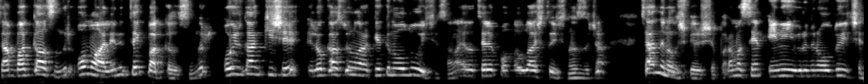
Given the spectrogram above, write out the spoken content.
Sen bakkalsındır. O mahallenin tek bakkalısındır. O yüzden kişi e, lokasyon olarak yakın olduğu için sana ya da telefonla ulaştığı için hızlıca senden alışveriş yapar. Ama sen en iyi ürünün olduğu için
